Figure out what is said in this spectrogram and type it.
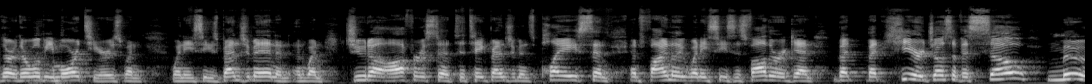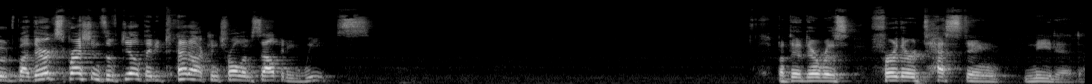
There, there will be more tears when, when he sees Benjamin and, and when Judah offers to, to take Benjamin's place and, and finally when he sees his father again. But, but here Joseph is so moved by their expressions of guilt that he cannot control himself and he weeps. But there, there was further testing needed.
